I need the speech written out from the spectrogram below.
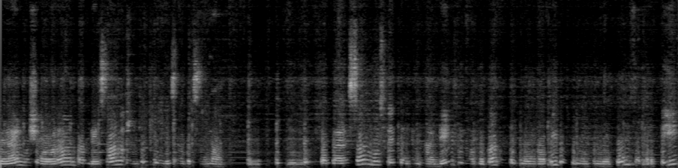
dan musyawarah antar desa untuk BUM desa bersama. Pembahasan muslim dan MAD dilakukan untuk melengkapi dokumen pendukung seperti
